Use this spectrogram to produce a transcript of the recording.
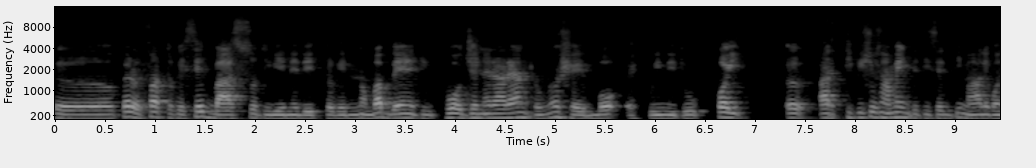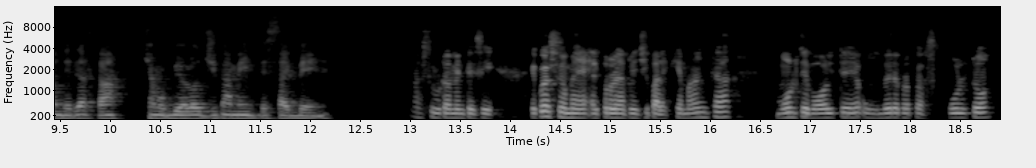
eh, però il fatto che sei basso ti viene detto che non va bene, ti può generare anche un nocebo e quindi tu poi eh, artificiosamente ti senti male quando in realtà, diciamo, biologicamente stai bene. Assolutamente sì. E questo secondo me è il problema principale, che manca molte volte un vero e proprio ascolto.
